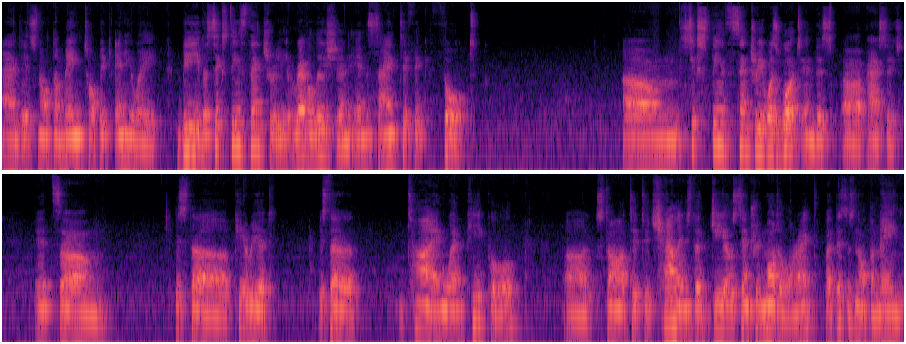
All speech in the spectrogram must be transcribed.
And it's not the main topic anyway. B. The 16th century revolution in scientific thought um, 16th century was what in this uh, passage? It's um, it's the period, it's the time when people uh, started to challenge the geocentric model, all right? But this is not the main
